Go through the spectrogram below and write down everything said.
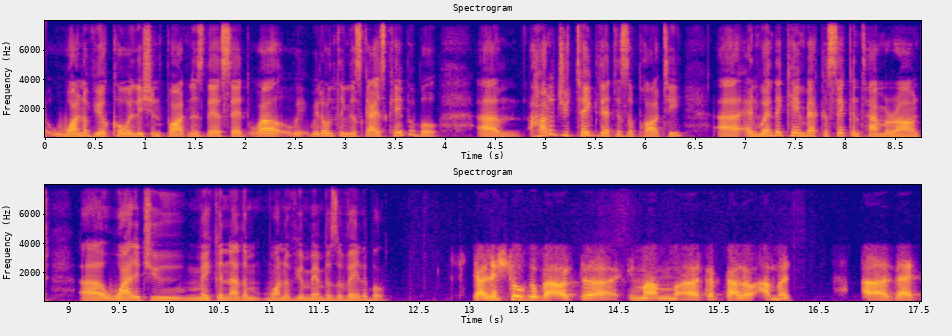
one of your coalition partners there said, "Well, we, we don't think this guy is capable." Um, how did you take that as a party? Uh, and when they came back a second time around, uh, why did you make another one of your members available? Yeah, let's talk about uh, Imam uh, Thapelo Amad uh, that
